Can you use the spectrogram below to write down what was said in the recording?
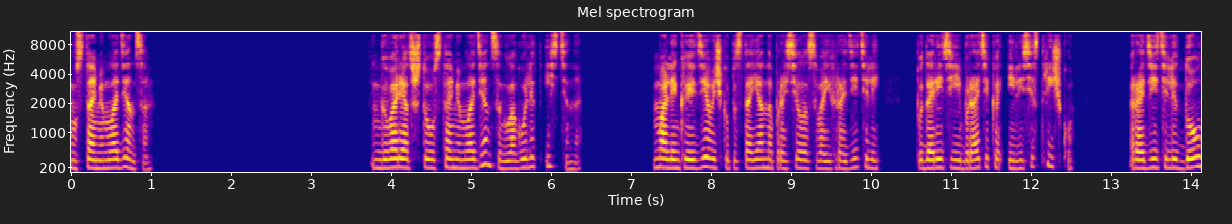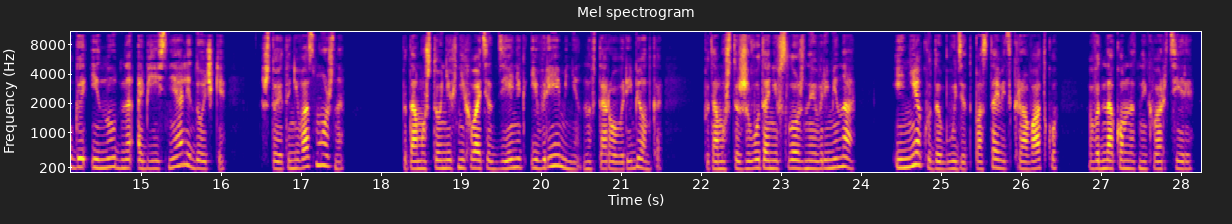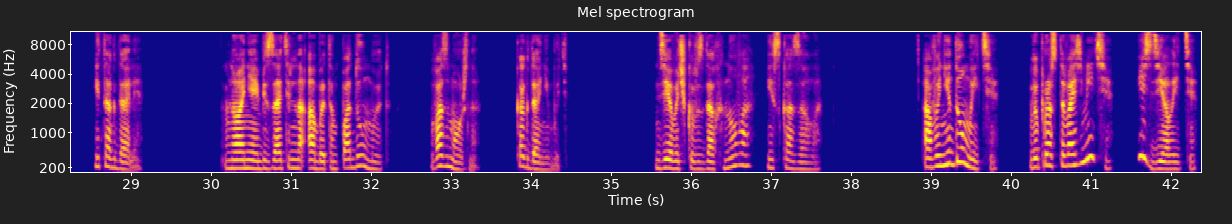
Устами младенца. Говорят, что устами младенца глаголит истина. Маленькая девочка постоянно просила своих родителей подарить ей братика или сестричку. Родители долго и нудно объясняли дочке, что это невозможно, потому что у них не хватит денег и времени на второго ребенка, потому что живут они в сложные времена, и некуда будет поставить кроватку в однокомнатной квартире и так далее. Но они обязательно об этом подумают. Возможно, когда-нибудь. Девочка вздохнула и сказала. «А вы не думайте, вы просто возьмите и сделайте.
